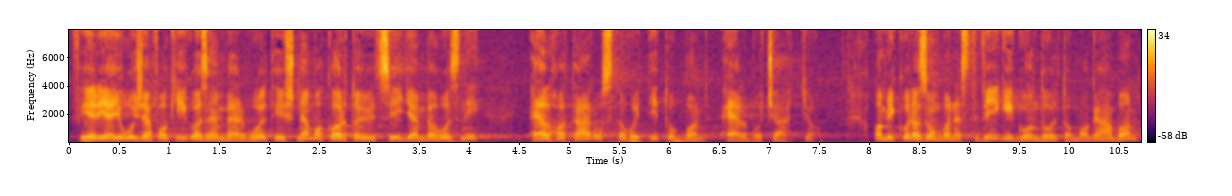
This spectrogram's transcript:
Férje József, aki igaz ember volt, és nem akarta őt szégyenbe hozni, elhatározta, hogy titokban elbocsátja. Amikor azonban ezt végig gondolta magában,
